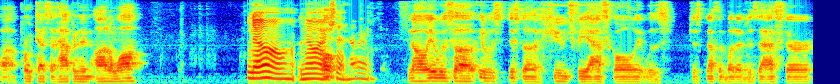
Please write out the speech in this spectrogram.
uh, protest that happened in Ottawa no, no, I Oh, actually haven't. no, it was uh it was just a huge fiasco. It was just nothing but a disaster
